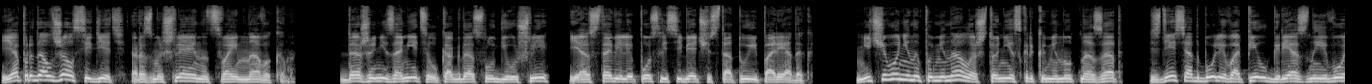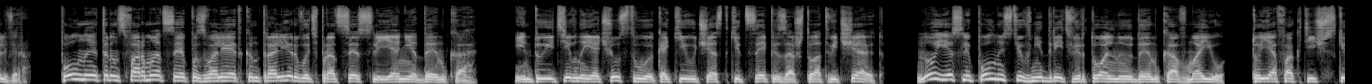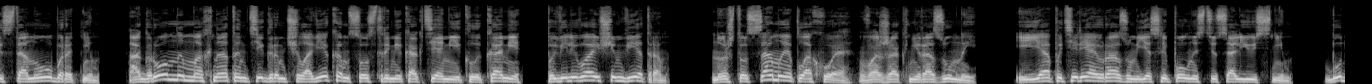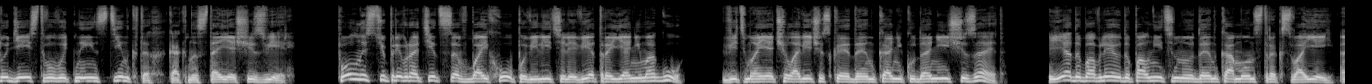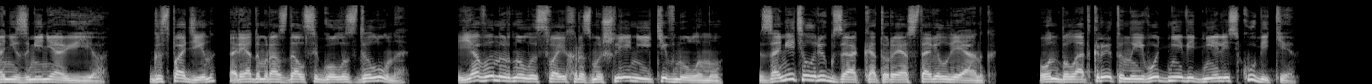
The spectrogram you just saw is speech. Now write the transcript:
Я продолжал сидеть, размышляя над своим навыком. Даже не заметил, когда слуги ушли и оставили после себя чистоту и порядок. Ничего не напоминало, что несколько минут назад здесь от боли вопил грязный вольвер. Полная трансформация позволяет контролировать процесс слияния ДНК. Интуитивно я чувствую, какие участки цепи за что отвечают. Но если полностью внедрить виртуальную ДНК в мою, то я фактически стану оборотнем, огромным мохнатым тигром-человеком с острыми когтями и клыками, повелевающим ветром. Но что самое плохое, вожак неразумный, и я потеряю разум, если полностью сольюсь с ним. Буду действовать на инстинктах, как настоящий зверь. Полностью превратиться в байху повелителя ветра я не могу, ведь моя человеческая ДНК никуда не исчезает. Я добавляю дополнительную ДНК монстра к своей, а не заменяю ее. «Господин», — рядом раздался голос Делуна. Я вынырнул из своих размышлений и кивнул ему. Заметил рюкзак, который оставил Лианг. Он был открыт, и на его дне виднелись кубики.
